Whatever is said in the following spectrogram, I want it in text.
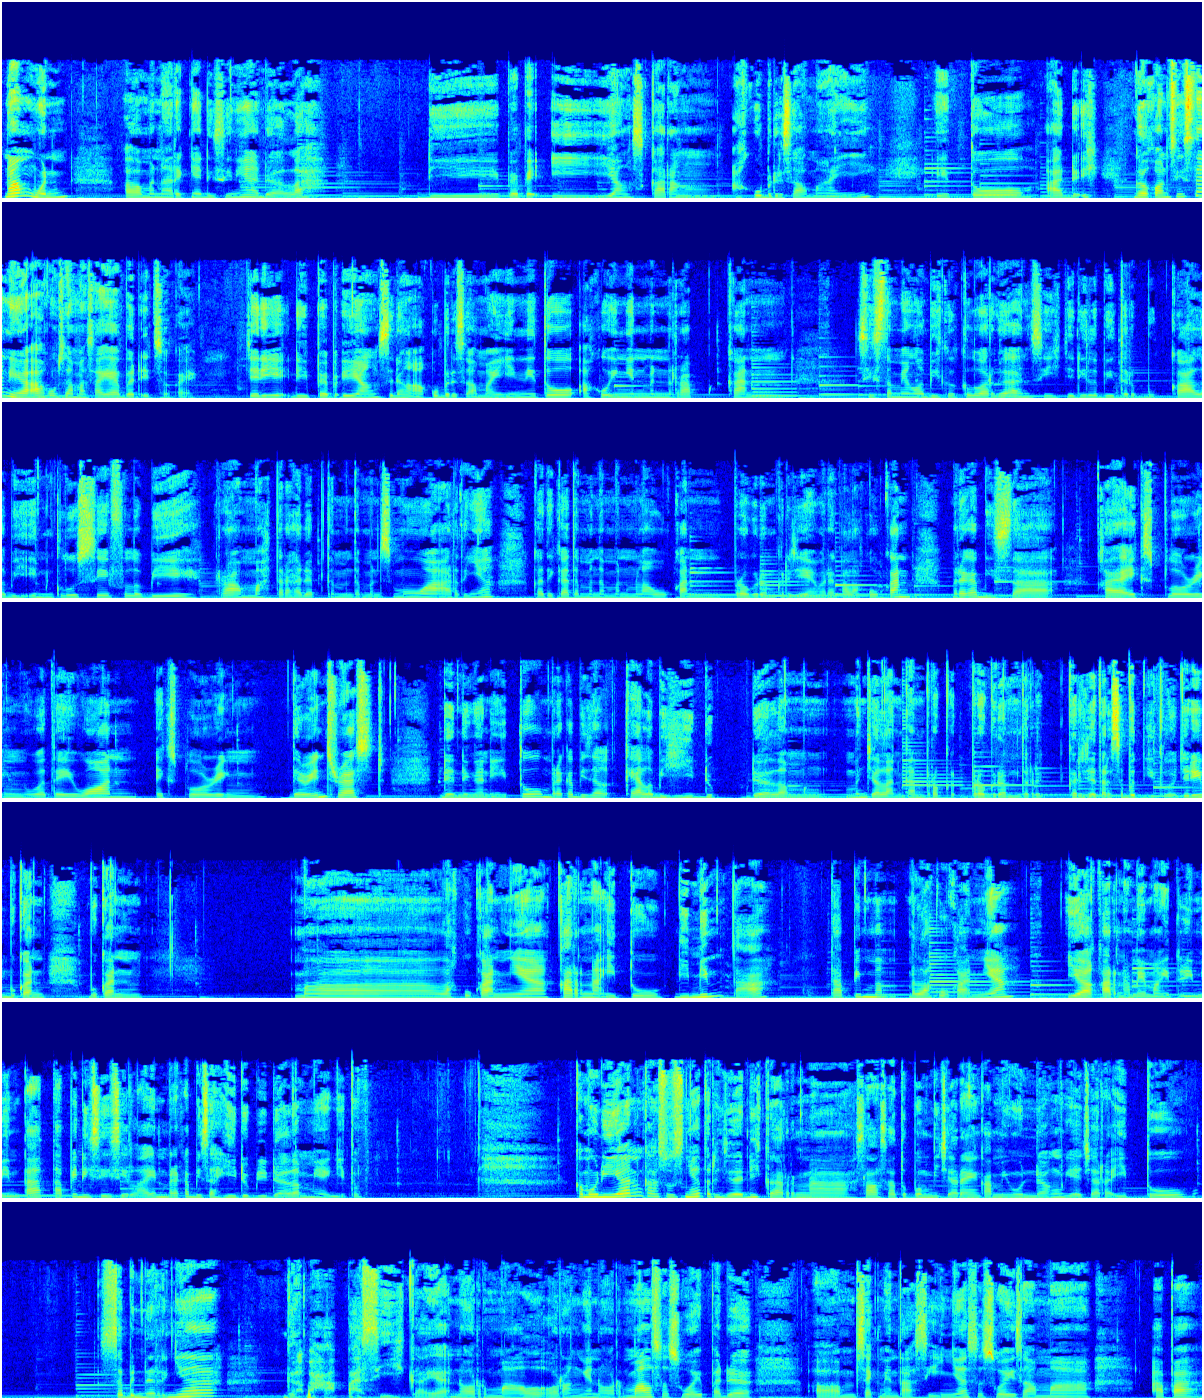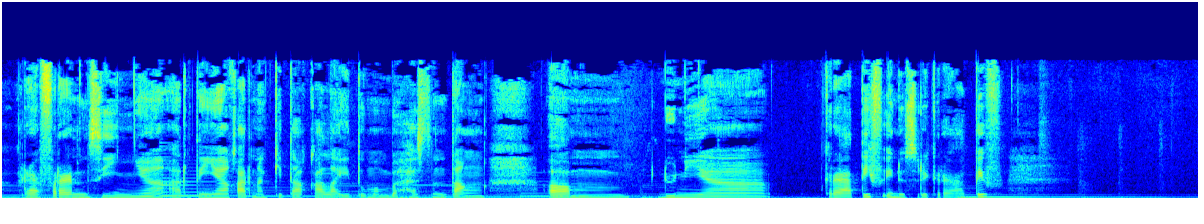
Namun uh, menariknya di sini adalah di PPI yang sekarang aku bersamai itu ada ih nggak konsisten ya aku sama saya but it's okay. Jadi di PPI yang sedang aku bersamai ini tuh aku ingin menerapkan sistem yang lebih kekeluargaan sih. Jadi lebih terbuka lebih inklusif lebih ramah terhadap teman-teman semua. Artinya ketika teman-teman melakukan program kerja yang mereka lakukan mereka bisa kayak exploring what they want exploring their interest. Dan dengan itu mereka bisa kayak lebih hidup dalam menjalankan program ter kerja tersebut gitu jadi bukan bukan melakukannya karena itu diminta tapi melakukannya ya karena memang itu diminta tapi di sisi lain mereka bisa hidup di dalamnya gitu. Kemudian kasusnya terjadi karena salah satu pembicara yang kami undang di acara itu sebenarnya nggak apa-apa sih kayak normal orangnya normal sesuai pada um, segmentasinya sesuai sama apa referensinya. Artinya karena kita kala itu membahas tentang um, dunia kreatif industri kreatif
